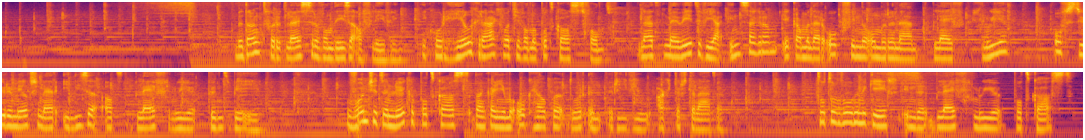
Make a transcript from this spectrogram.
Bedankt voor het luisteren van deze aflevering. Ik hoor heel graag wat je van de podcast vond. Laat het mij weten via Instagram. Je kan me daar ook vinden onder de naam Blijf Gloeien. Of stuur een mailtje naar elise.blijfgloeien.be. Vond je het een leuke podcast, dan kan je me ook helpen door een review achter te laten. Tot een volgende keer in de Blijf Gloeien podcast.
